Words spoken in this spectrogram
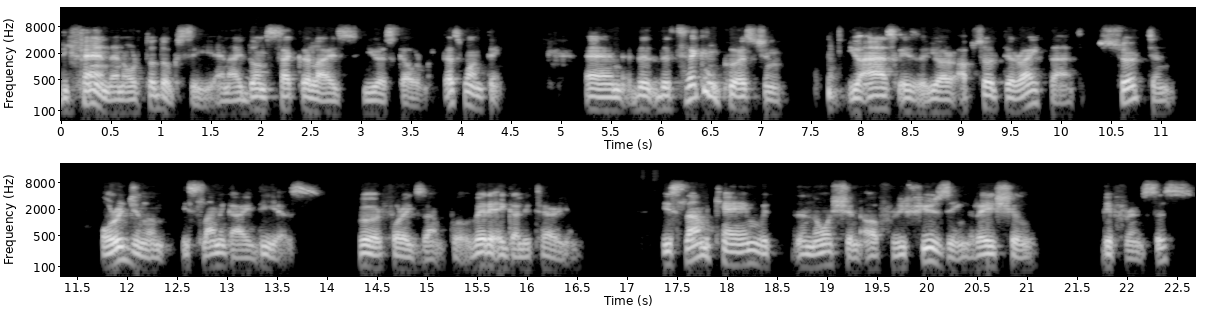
defend an orthodoxy and I don't sacralize US government. That's one thing. And the, the second question you ask is you are absolutely right that certain original Islamic ideas were, for example, very egalitarian. Islam came with the notion of refusing racial differences.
